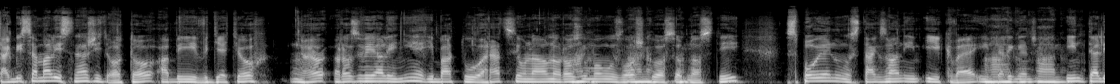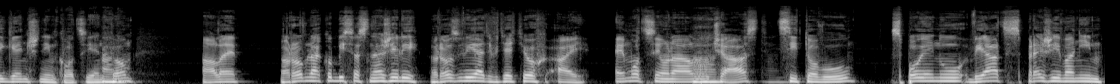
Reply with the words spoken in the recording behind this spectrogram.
tak by sa mali snažiť o to, aby v deťoch rozvíjali nie iba tú racionálno rozumovú zložku áno, osobnosti, áno. spojenú s tzv. IQ, inteligenč, áno, áno. inteligenčným kocientom, áno ale rovnako by sa snažili rozvíjať v deťoch aj emocionálnu časť, citovú, spojenú viac s prežívaním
